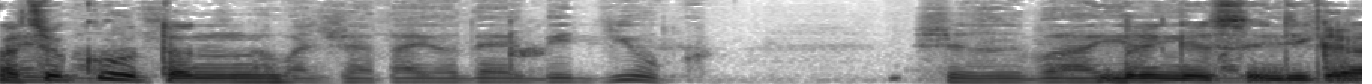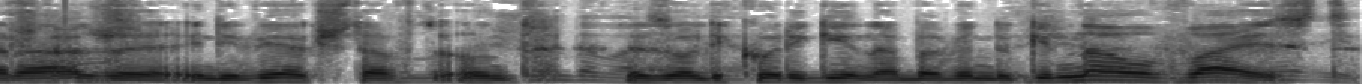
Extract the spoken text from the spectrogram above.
Also gut, dann bring es in die Garage, in die Werkstatt und er soll dich korrigieren. Aber wenn du genau weißt,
